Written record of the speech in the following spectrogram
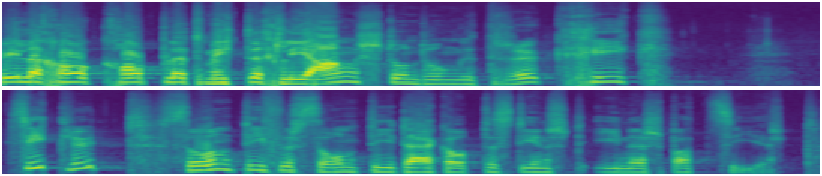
vielleicht auch gekoppelt mit ein Angst und Unterdrückung, sind die Leute Sonntag für Sonntag in diesen Gottesdienst spaziert.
